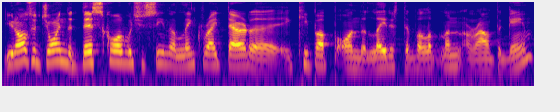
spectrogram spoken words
you can also join the Discord, which you see in the link right there to keep up on the latest development around the game.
